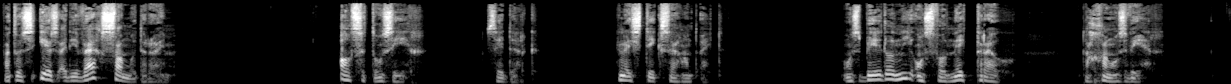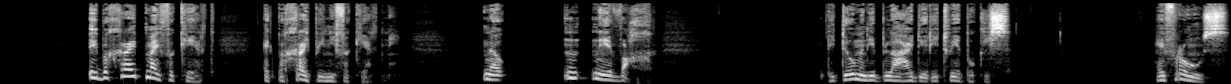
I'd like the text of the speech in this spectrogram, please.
wat ons eers uit die weg sal moet ruim. Als dit ons hier, sê Dirk. En hy steek sy hand uit. Ons bedel nie, ons wil net trou. Dan gaan ons weer. U begryp my verkeerd. Ek begryp u nie verkeerd nie. Nou nee, wag. Die dominee blaai deur die twee boekies. Hy frons.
